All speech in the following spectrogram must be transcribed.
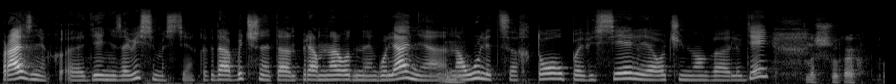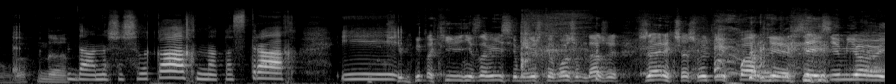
праздник, э, День независимости, когда обычно это прям народные гуляния на улицах, толпы, веселье, очень много людей. На шашлыках, по-моему, да? Да. Да, на шашлыках, на кострах. И мы такие независимые, что можем даже жарить шашлыки в парке всей семьей.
